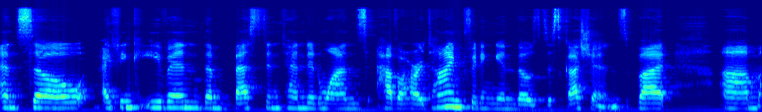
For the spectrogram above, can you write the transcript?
And so I think even the best intended ones have a hard time fitting in those discussions. But um,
